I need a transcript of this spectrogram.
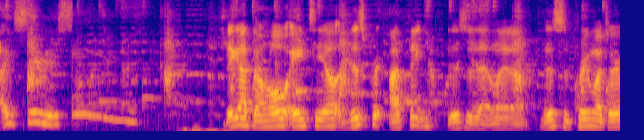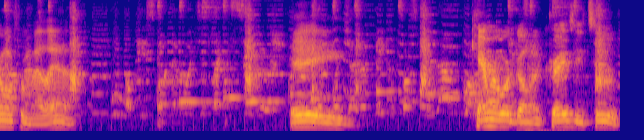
Are you serious? They got the whole ATL. This, I think, this is Atlanta. This is pretty much everyone from Atlanta. Hey, camera work going crazy too.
